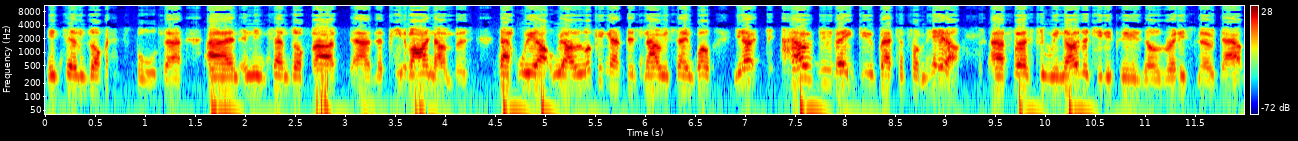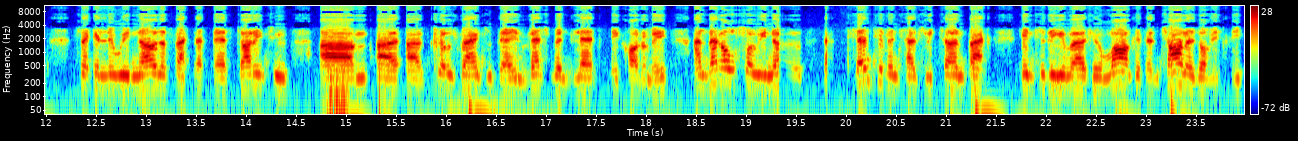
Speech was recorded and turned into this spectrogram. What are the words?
in terms of exports uh, and, and in terms of uh, uh, the PMI numbers that we are we are looking at this now. and say, well, you know, how do they do better from here? Uh, firstly, we know the GDP is already slowed down. Secondly, we know the fact that they're starting to um, uh, uh, close ranks with their investment-led economy. And then also we know that sentiment has returned back into the emerging market. And China is obviously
